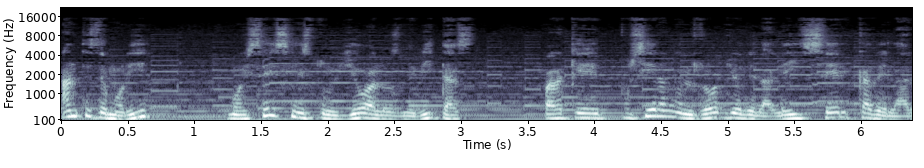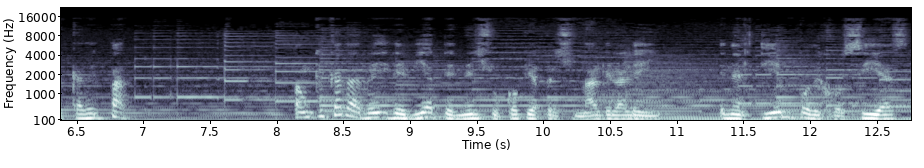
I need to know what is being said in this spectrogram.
Antes de morir, Moisés instruyó a los levitas para que pusieran el rollo de la ley cerca del arca del pacto. Aunque cada rey debía tener su copia personal de la ley, en el tiempo de Josías,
